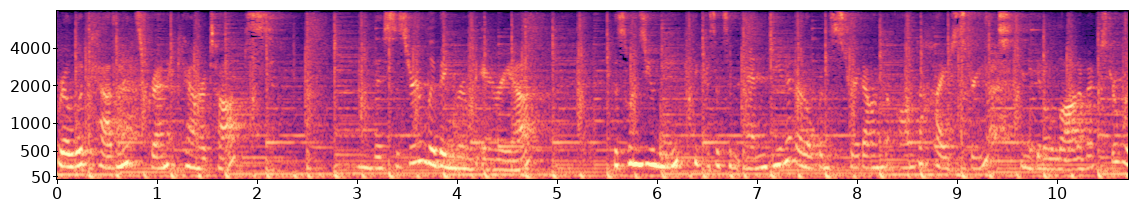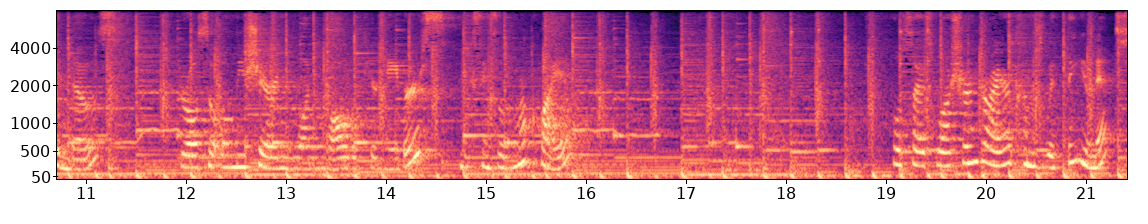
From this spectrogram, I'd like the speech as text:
real wood cabinets, granite countertops. And this is your living room area. This one's unique because it's an end unit. that opens straight on onto High Street and you get a lot of extra windows. You're also only sharing one wall with your neighbors. Makes things a little more quiet. Full-size washer and dryer comes with the unit.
